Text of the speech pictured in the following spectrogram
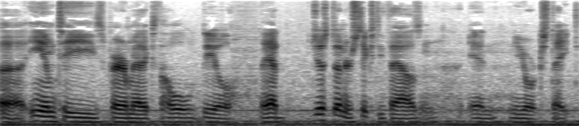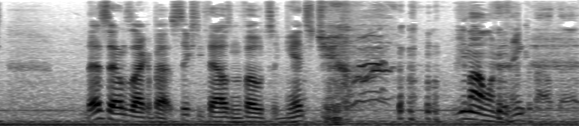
Uh, EMTs, paramedics, the whole deal. They had just under 60,000 in New York State. That sounds like about 60,000 votes against you. You might want to think about that.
